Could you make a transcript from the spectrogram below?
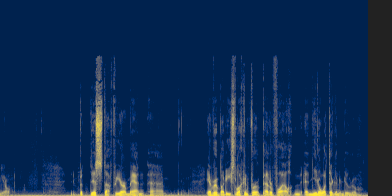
you know, but this stuff here, man, uh, everybody's looking for a pedophile, and, and you know what they're going to do to them.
